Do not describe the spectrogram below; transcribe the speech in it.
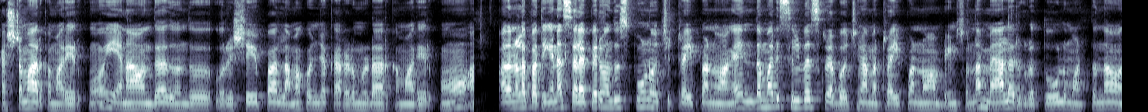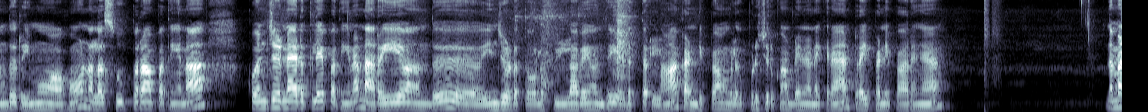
கஷ்டமாக இருக்க மாதிரி இருக்கும். ஏன்னா வந்து அது வந்து ஒரு ஷேப்பாக இல்லாமல் கொஞ்சம் கரடு முரடாக இருக்க மாதிரி இருக்கும். அதனால் பார்த்தீங்கன்னா சில பேர் வந்து ஸ்பூன் வச்சு ட்ரை பண்ணுவாங்க. இந்த மாதிரி சில்வர் ஸ்க்ரப் வச்சு நம்ம ட்ரை பண்ணோம் அப்படின்னு சொன்னால் மேலே இருக்கிற தோல் மட்டும்தான் வந்து ரிமூவ் ஆகும். நல்லா சூப்பராக பார்த்தீங்கன்னா கொஞ்ச நேரத்திலே பார்த்தீங்கன்னா நிறைய வந்து இஞ்சோட தோலை ஃபுல்லாகவே வந்து எடுத்துடலாம். கண்டிப்பாக உங்களுக்கு பிடிச்சிருக்கும் அப்படின்னு நினைக்கிறேன். ட்ரை பண்ணி பாருங்கள் நம்ம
